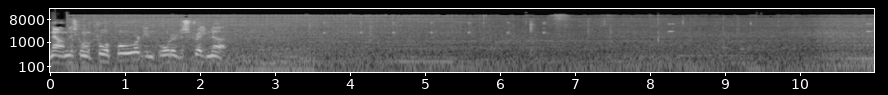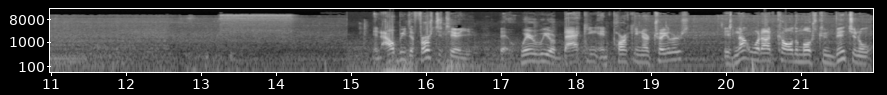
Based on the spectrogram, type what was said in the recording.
Now I'm just going to pull forward in order to straighten up. And I'll be the first to tell you that where we are backing and parking our trailers is not what I'd call the most conventional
